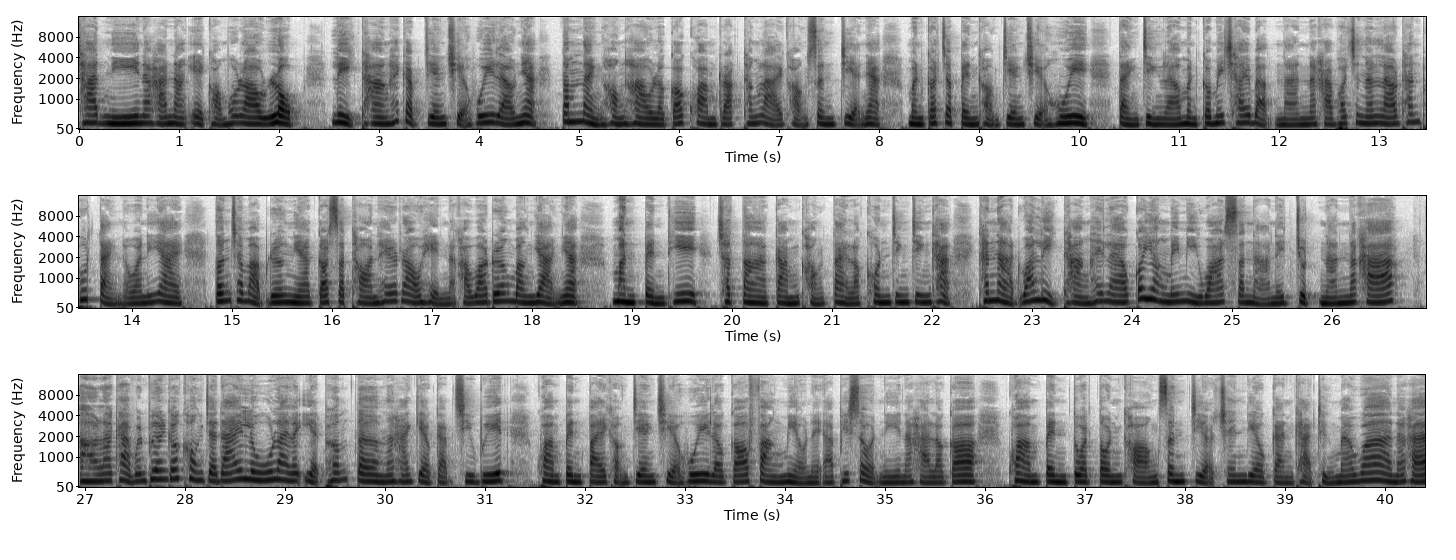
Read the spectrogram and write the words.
ชาตินี้นะคะ นางเอกของพวกเราหลบหลีกทางให้กับเจียงเฉียหุยแล้วเนี่ยตำแหน่งฮองเฮาแล้วก็ความรักทั้งหลายของเซินเจียเนี่ยมันก็จะเป็นของเจียงเฉียหุยแต่จริงแล้วมันก็ไม่ใช่แบบนั้นนะคะ เพราะฉะนั้นแล้วท่านผู้แต่งนวนิยาย ต้นฉบับเรื่องนี้ก็สะท้อนให้เราเห็นนะคะว่าเรื่องบางอย่างเนี่ยมันเป็นที่ชะตากรรมของแต่ละคนจริง ๆ ค่ะ ขนาดว่าหลีกทางให้แล้วก็ยังไม่มีวาสนาในจุดนั้นนะคะ เอาละค่ะเพื่อนๆก็คงจะได้รู้รายละเอียดเพิ่มเติมนะคะ เกี่ยวกับชีวิต ความเป็นไปของเจียงเฉียหุยแล้วก็ฟังเหมี่ยวในอพิโซดนี้นะคะ แล้วก็ความเป็นตัวตนของเซินเจียเช่นเดียวกันค่ะ ถึงแม้ว่านะคะ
